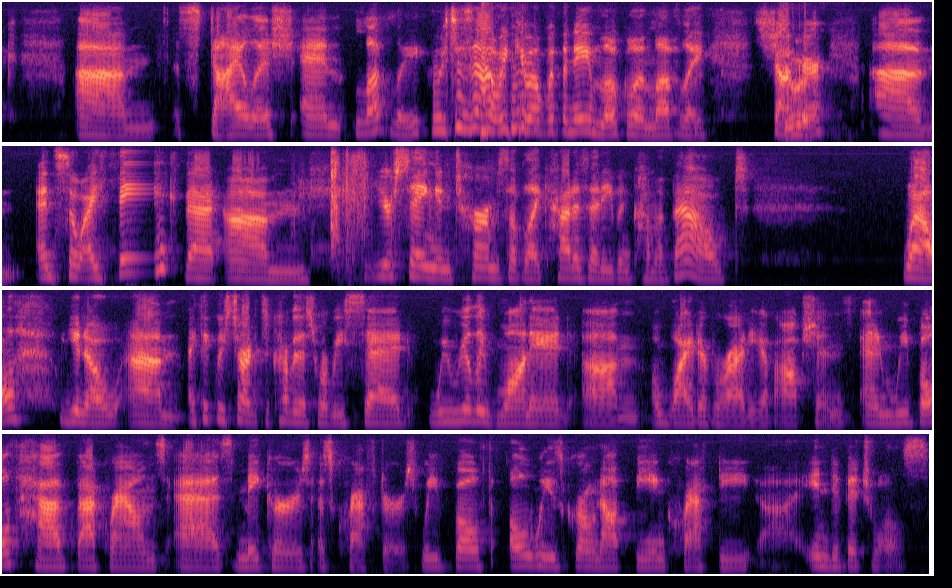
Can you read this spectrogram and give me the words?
um, stylish and lovely, which is how we came up with the name Local and Lovely. Shocker. Sure. Um, and so I think that um, you're saying in terms of like, how does that even come about? Well, you know, um, I think we started to cover this where we said we really wanted um, a wider variety of options. And we both have backgrounds as makers, as crafters. We've both always grown up being crafty uh, individuals.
